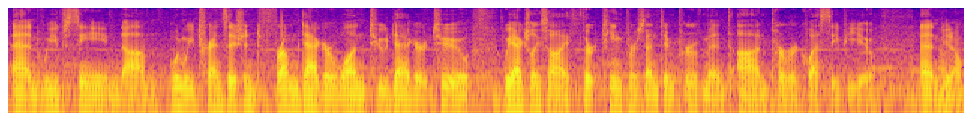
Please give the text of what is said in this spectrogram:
and we've seen um, when we transitioned from Dagger 1 to Dagger 2, we actually saw a 13% improvement on per request CPU, and you know.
